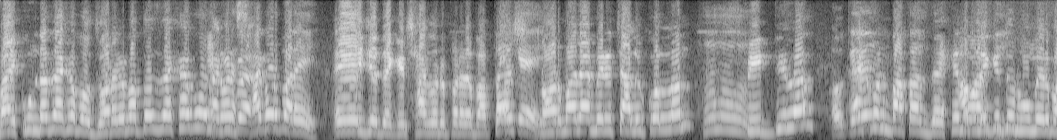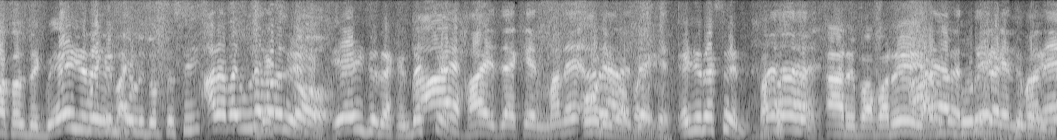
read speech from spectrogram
ভাই কোনটা দেখাবো? ঝড়ের বাতাস দেখাবো নাকি সাগর পারে এই যে দেখেন সাগর পাড়ের বাতাস। নরমালি আমি এটা চালু করলাম। স্পিড দিলাম। এখন বাতাস দেখেন অনেকে তো রুমের বাতাস দেখবে। এই যে দেখেন। চলে ধরতেছি। আরে ভাই, উড়ে দেখছেন? তো? এই যে দেখেন দেখছেন? হায় দেখেন মানে আরে। দেখেন। এই যে দেখছেন? বাতাসটা? হ্যাঁ। আরে বাবা রে আমি তো ধরে রাখতে পারি মানে।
